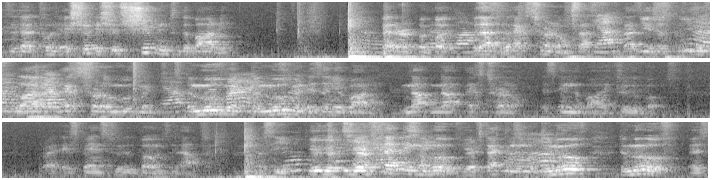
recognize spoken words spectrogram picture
It's a dead push. It should it should shoot into the body No, better, but but but that's the external. That's Yeah. that you just you Yeah, just rely on yeah. external movement. Yeah, The movement the movement is in your body, not not external. It's in the body through the bones, right? It expands through the bones and out. See, you're you're, you're affecting the move. You're affecting the move. The Ah. move the move is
